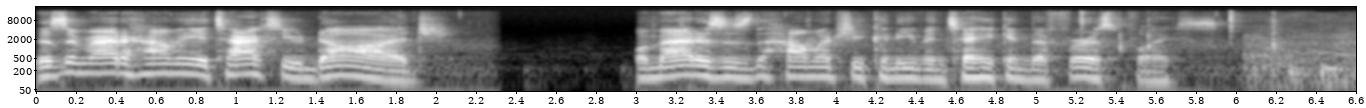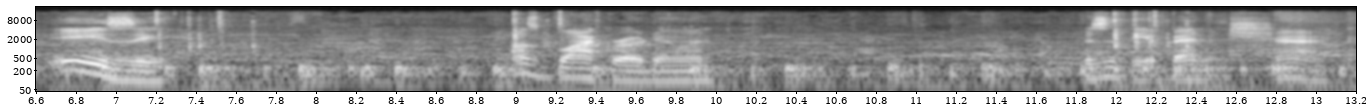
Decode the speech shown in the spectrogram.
Doesn't matter how many attacks you dodge. What matters is how much you can even take in the first place. Easy. How's Blackrow doing? Visit the abandoned shack.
